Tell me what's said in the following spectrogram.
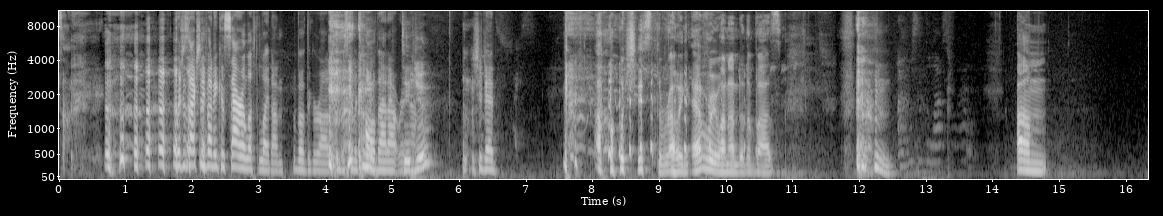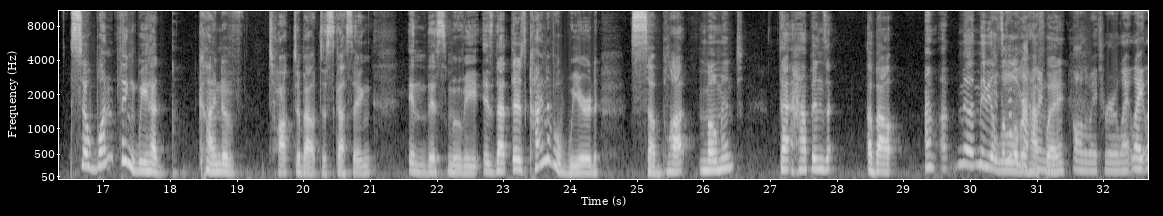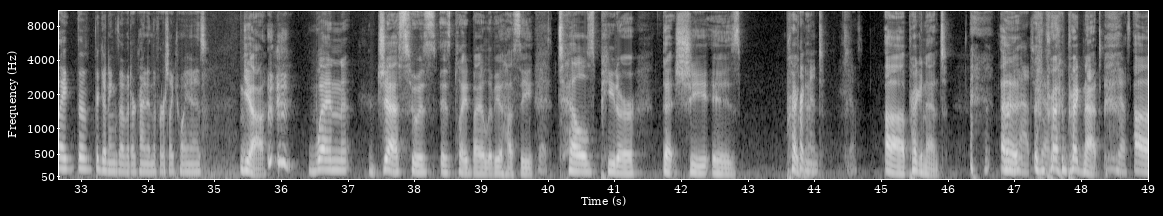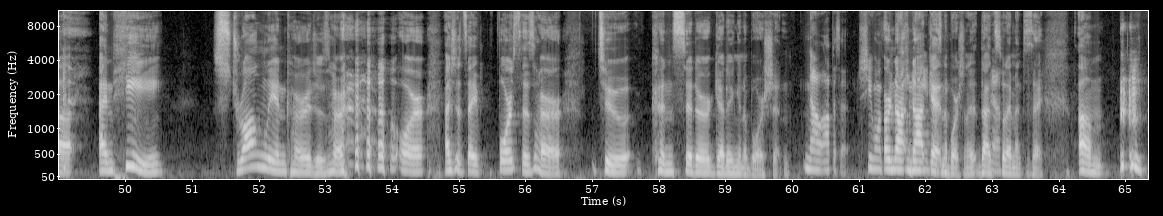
Which is actually funny because Sarah left the light on above the garage. I'm just going to call that out right Did now. Did you? She did. Oh, she's throwing everyone under the bus. um. So one thing we had kind of talked about discussing in this movie is that there's kind of a weird subplot moment that happens about um, uh, maybe a It's little over halfway. all the way through. Like, like, like the beginnings of it are kind of in the first like 20 minutes. Yeah. when Jess, who is is played by Olivia Hussey, Yes. tells Peter that she is pregnant. Pregnant. Uh pregnant. Pregnant, Uh, pre- pregnant. Yes. Uh and he strongly encourages her or I should say forces her to consider getting an abortion no, opposite. She wants or not not get an abortion. That's Yeah. what I meant to say. Um,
